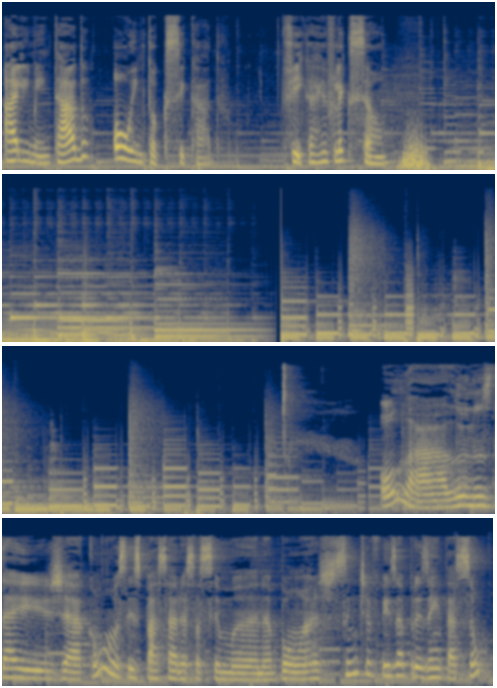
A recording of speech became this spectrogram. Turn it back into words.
alimentado ou intoxicado? Fica a reflexão. Alunos da EJA! Como vocês passaram essa semana? Bom, a Cíntia fez a apresentação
